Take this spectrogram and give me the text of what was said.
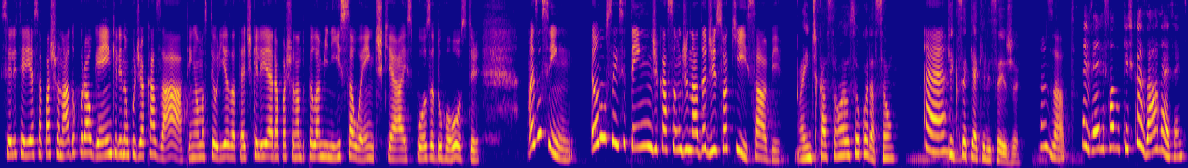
se ele teria se apaixonado por alguém que ele não podia casar. Tem umas teorias até de que ele era apaixonado pela Minissa Wendt, que é a esposa do roster. Mas assim, eu não sei se tem indicação de nada disso aqui, sabe? A indicação é o seu coração. É. O que, que você quer que ele seja? Exato. Mas ele só não quis casar, né, gente?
